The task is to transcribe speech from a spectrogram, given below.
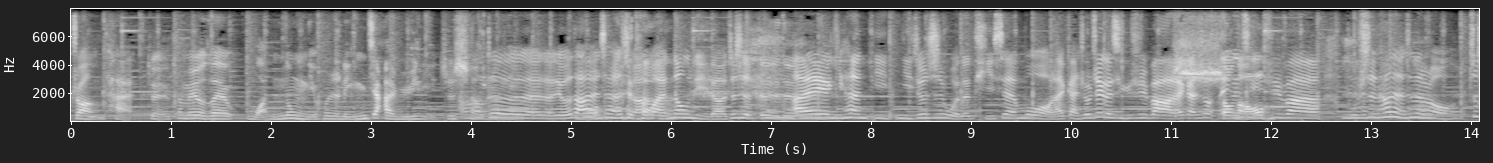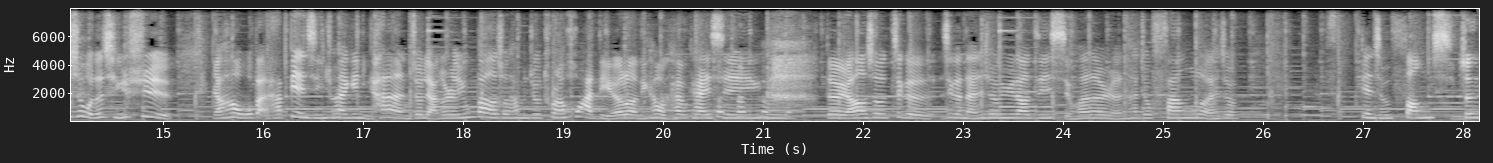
状态。对他没有在玩弄你或者凌驾于你之上。啊，对对对对，有的导演是很喜欢玩弄你的，就是 对对对哎，你看你你就是我的提线木偶，来感受这个情绪吧，来感受那个情绪吧。不是，他也是那种，这是我的情绪，然后我把它变形出来给你看，就两个人拥抱的时候，他们就突然化蝶了，你看我开不开心？对，然后说这个这个男生遇到自己喜欢的人，他就方了，他就变成方形，真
